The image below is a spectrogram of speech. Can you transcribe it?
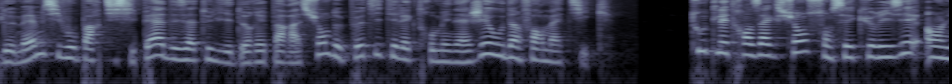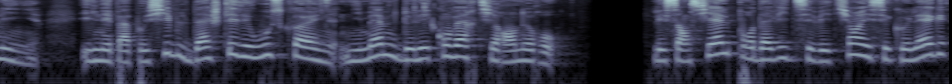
De même si vous participez à des ateliers de réparation de petits électroménagers ou d'informatique. Toutes les transactions sont sécurisées en ligne. Il n'est pas possible d'acheter des Wooscoins, ni même de les convertir en euros. L'essentiel pour David Sévétian et ses collègues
